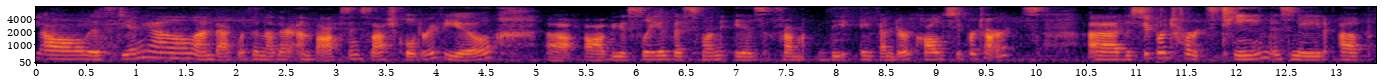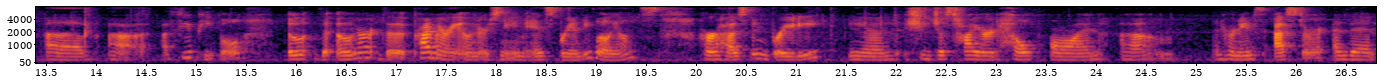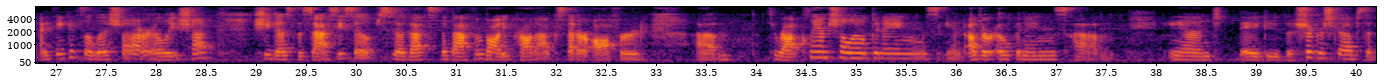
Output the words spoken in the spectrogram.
y'all it's Danielle. I'm back with another unboxing slash cold review. Uh, obviously this one is from the a vendor called Super Tarts. Uh, the Super Tarts team is made up of uh, a few people. O the owner the primary owner's name is Brandy Williams her husband Brady and she just hired help on um, and her name's Esther and then I think it's Alicia or Alicia she does the Sassy soaps, so that's the Bath & Body products that are offered um, throughout clamshell openings and other openings. Um, and they do the sugar scrubs, the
